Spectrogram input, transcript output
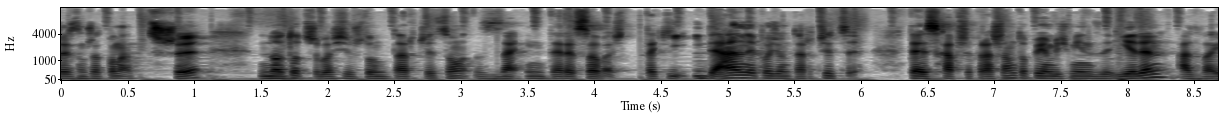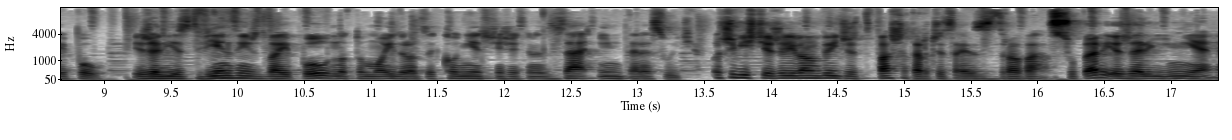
że jest na przykład ponad 3, no to trzeba się już tą tarczycą zainteresować. Taki idealny poziom tarczycy TSH, przepraszam, to powinien być między 1 a 2,5. Jeżeli jest więcej niż 2,5, no to moi drodzy, koniecznie się tym zainteresujcie. Oczywiście, jeżeli Wam wyjdzie, że Wasza tarczyca jest zdrowa, super. Jeżeli nie,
